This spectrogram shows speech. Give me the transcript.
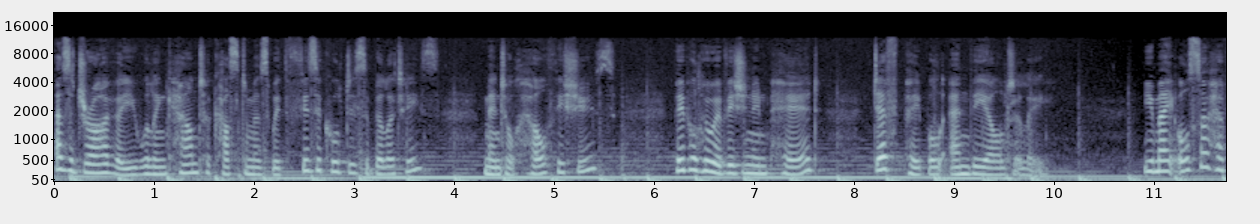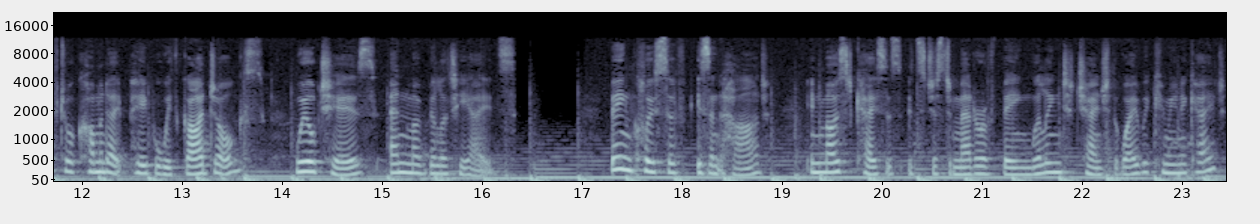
As a driver, you will encounter customers with physical disabilities, mental health issues, people who are vision impaired, deaf people, and the elderly. You may also have to accommodate people with guide dogs, wheelchairs, and mobility aids. Being inclusive isn't hard. In most cases, it's just a matter of being willing to change the way we communicate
